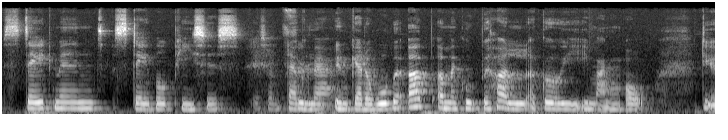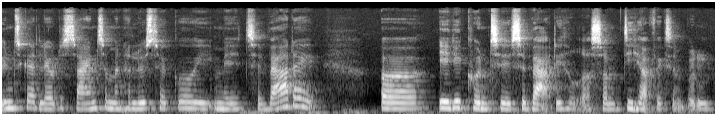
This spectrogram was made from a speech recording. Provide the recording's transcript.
statement stable pieces, der kunne være en garderobe op, og man kunne beholde og gå i i mange år. De ønsker at lave design, som man har lyst til at gå i med til hverdag, og ikke kun til seværdigheder, som de her for eksempel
